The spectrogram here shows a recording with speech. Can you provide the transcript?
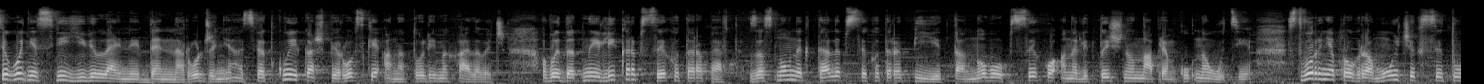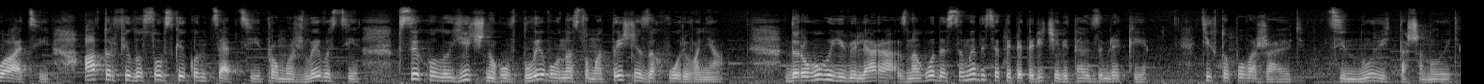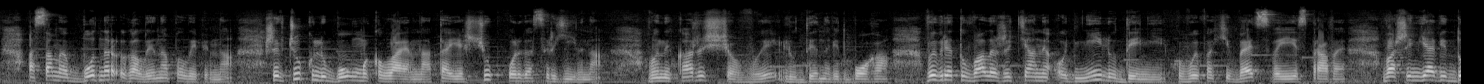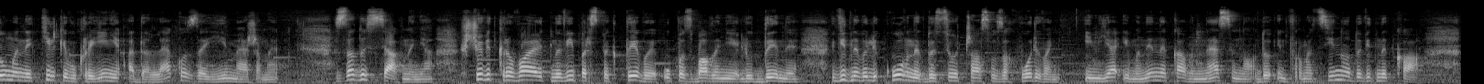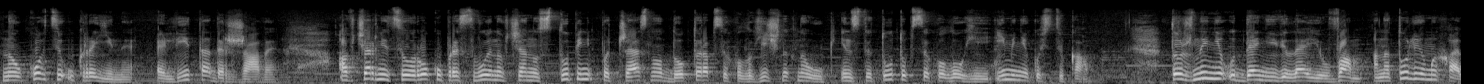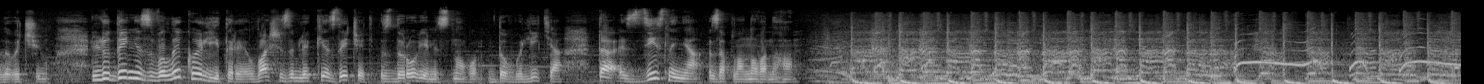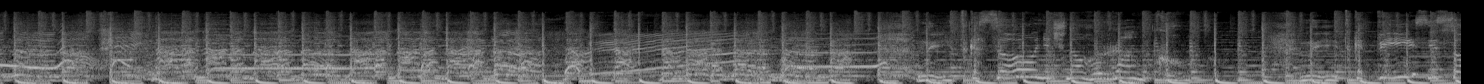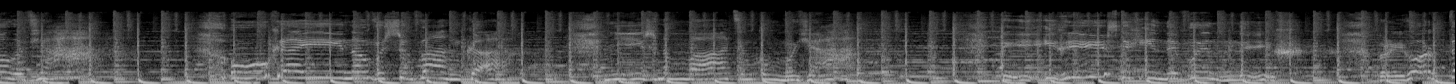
Сьогодні свій ювілейний день народження святкує Кашпіровський Анатолій Михайлович, видатний лікар-психотерапевт, засновник телепсихотерапії та нового психоаналітичного напрямку науці, створення програмуючих ситуацій, автор філософської концепції про можливості психологічного впливу на соматичні захворювання. Дорогого ювіляра з нагоди 75-річчя вітають земляки, ті, хто поважають цінують та шанують, а саме Боднар Галина Пилипівна, Шевчук Любов Миколаївна та Ящук Ольга Сергіївна. Вони кажуть, що ви людина від Бога. Ви врятували життя не одній людині. Ви фахівець своєї справи. Ваше ім'я відоме не тільки в Україні, а далеко за її межами. За досягнення, що відкривають нові перспективи у позбавленні людини від невиліковних до цього часу захворювань, ім'я іменинника внесено до інформаційного довідника науковці України, еліта держави. А в червні цього року присвоєно вчену ступінь почесного доктора психологічних наук Інституту психології імені Костюка. Тож нині у день ювілею вам, Анатолію Михайловичу, людині з великої літери, ваші земляки зичать здоров'я міцного, довголіття та здійснення запланованого. Вишиванка, ніжна матінко моя, ти і грішних, і невинних пригортаєш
